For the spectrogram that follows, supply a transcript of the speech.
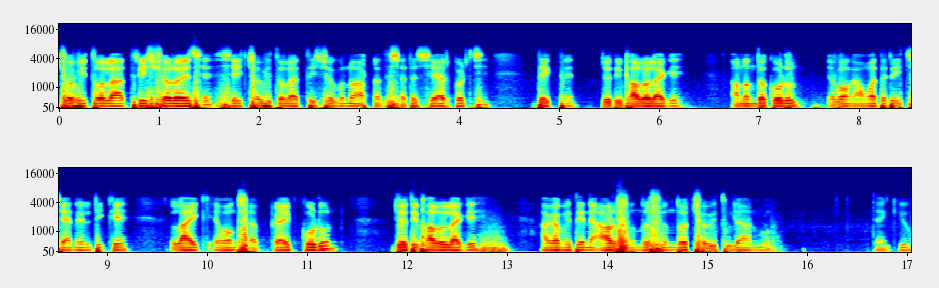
ছবি তোলা দৃশ্য রয়েছে। সেই ছবি তোলার দৃশ্যগুলো আপনাদের সাথে শেয়ার করছি। দেখবেন, যদি ভালো লাগে, আনন্দ করুন এবং আমাদের এই চ্যানেলটিকে লাইক এবং সাবস্ক্রাইব করুন। যদি ভালো লাগে, আগামী দিনে আরও সুন্দর সুন্দর ছবি তুলে আনব। thank you.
